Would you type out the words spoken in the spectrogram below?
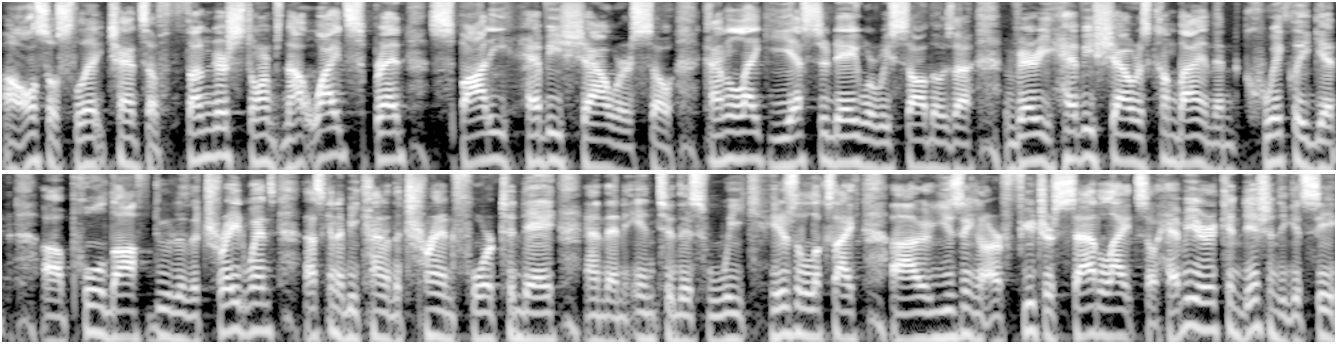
uh, also slight chance of thunderstorms, not widespread, spotty, heavy showers. So kind of like yesterday where we saw those uh, very heavy showers come by and then quickly get uh, pulled off due to the trade winds. That's going to be kind of the trend for today and then into this week. Here's what it looks like uh, using our future satellite. So heavier conditions you can see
